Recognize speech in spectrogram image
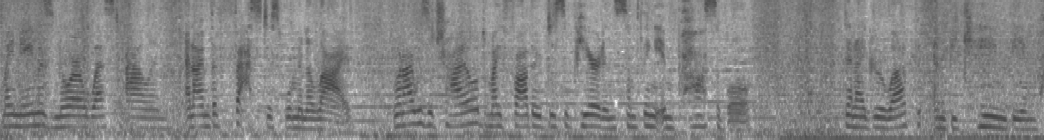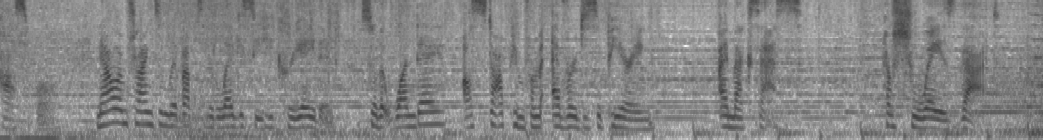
My name is Nora West Allen, and I'm the fastest woman alive. When I was a child, my father disappeared in something impossible. Then I grew up and became the impossible. Now I'm trying to live up to the legacy he created, so that one day, I'll stop him from ever disappearing. I'm XS. How schway is that?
